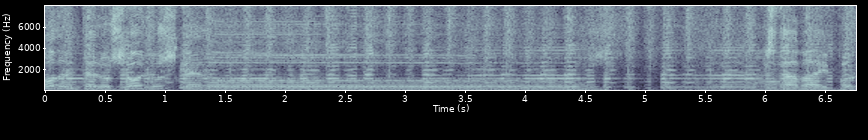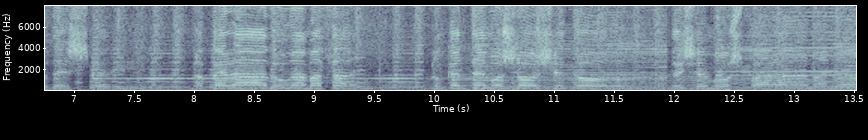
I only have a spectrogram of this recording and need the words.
Poden ter os ollos que dos Estaba aí por despedir Na pela dunha mazán Non cantemos hoxe todo Deixemos para mañá.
